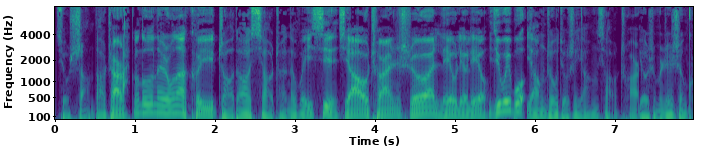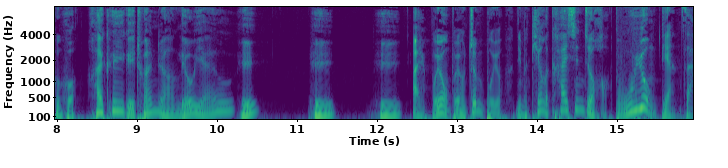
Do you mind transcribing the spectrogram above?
就上到这儿了。更多的内容呢，可以找到小川的微信“小川说六六六”以及微博“扬州就是杨小川”。有什么人生困惑，还可以给船长留言哦。嘿，嘿，嘿，哎，不用不用，真不用，你们听了开心就好，不用点赞，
